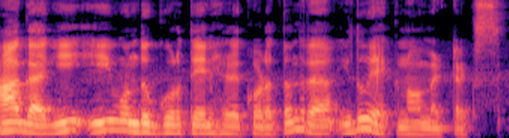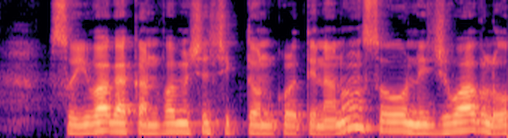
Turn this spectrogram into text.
ಹಾಗಾಗಿ ಈ ಒಂದು ಗುರುತು ಏನು ಹೇಳಿಕೊಡುತ್ತಂದ್ರೆ ಇದು ಎಕನಾಮೆಟ್ರಿಕ್ಸ್ ಸೊ ಇವಾಗ ಕನ್ಫರ್ಮೇಷನ್ ಸಿಕ್ತು ಅಂದ್ಕೊಳ್ತೀನಿ ನಾನು. ಸೊ ನಿಜವಾಗ್ಲೂ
